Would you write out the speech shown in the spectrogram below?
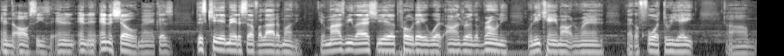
in the offseason and in, in, in the show, man, because this kid made himself a lot of money. He reminds me last year pro day with Andre Levrone when he came out and ran like a 438. Um,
